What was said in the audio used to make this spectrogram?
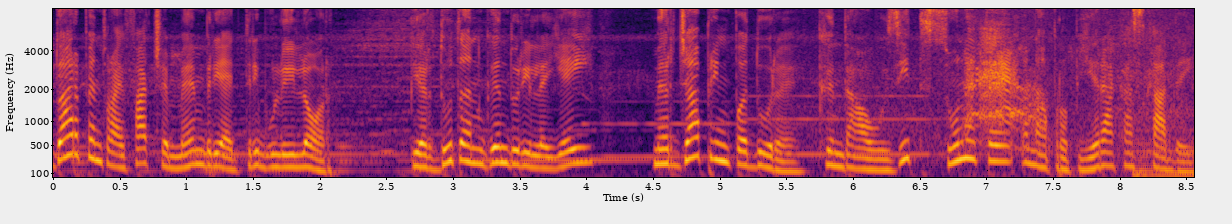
doar pentru a-i face membri ai tribului lor. Pierdută în gândurile ei, mergea prin pădure când a auzit sunete în apropierea cascadei.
